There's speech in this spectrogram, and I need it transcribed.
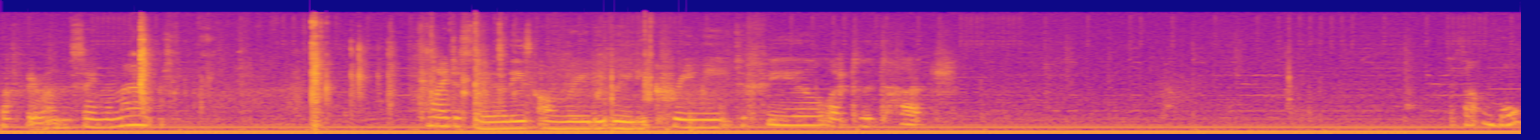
roughly around the same amount. Can I just say though, these are really, really creamy to feel, like to the touch. Is that more?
